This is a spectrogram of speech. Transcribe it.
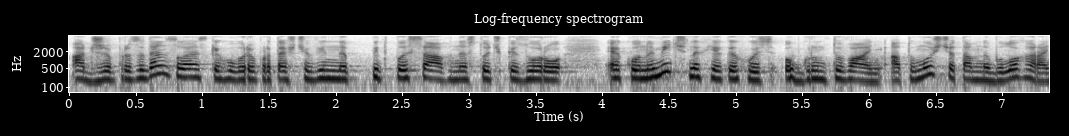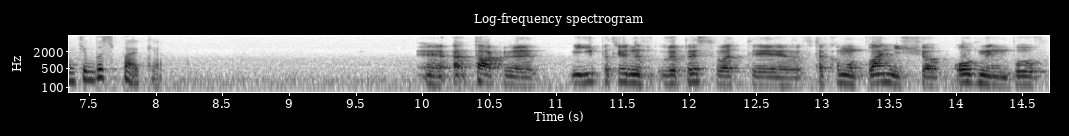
Адже президент Зеленський говорив про те, що він не підписав не з точки зору економічних якихось обґрунтувань, а тому, що там не було гарантій безпеки. Е, Так, її потрібно виписувати в такому плані, щоб обмін був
